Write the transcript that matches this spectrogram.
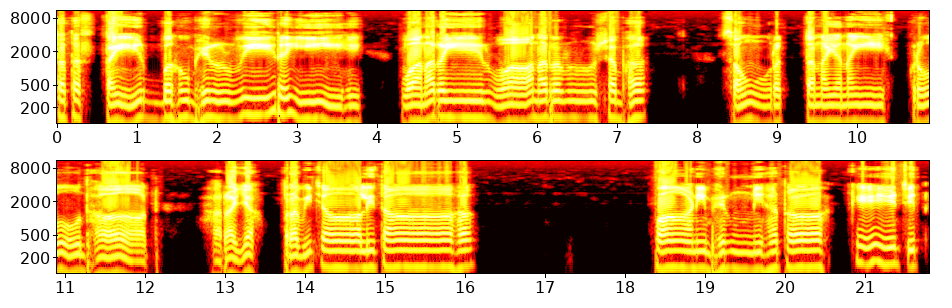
ततस्तैर्बहुभिर्वीरैः वानरैर्वानरर्षभ संरक्तनयनैः क्रोधात् हरयः प्रविचालिताः पाणिभिर्निहताः केचित्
